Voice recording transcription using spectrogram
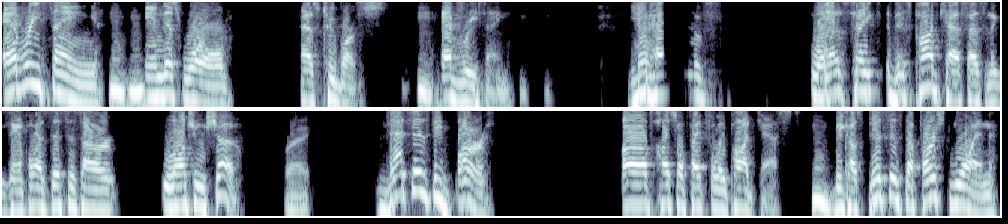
Everything Mhm. in this world has two births. Mm. Everything. You have, well, let's take this podcast as an example, as this is our launching show. Right. This is the birth of Hustle Faithfully podcast Mm. because this is the first one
